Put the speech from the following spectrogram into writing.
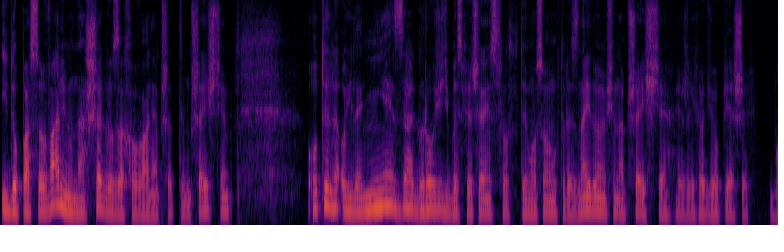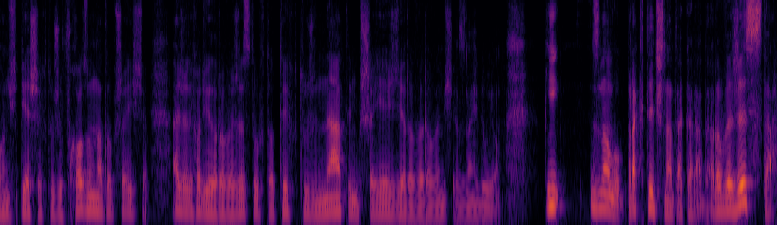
i dopasowaniu naszego zachowania przed tym przejściem o tyle, o ile nie zagrozić bezpieczeństwu tym osobom, które znajdują się na przejście, jeżeli chodzi o pieszych, bądź pieszych, którzy wchodzą na to przejście, a jeżeli chodzi o rowerzystów, to tych, którzy na tym przejeździe rowerowym się znajdują. I znowu praktyczna taka rada. Rowerzysta,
